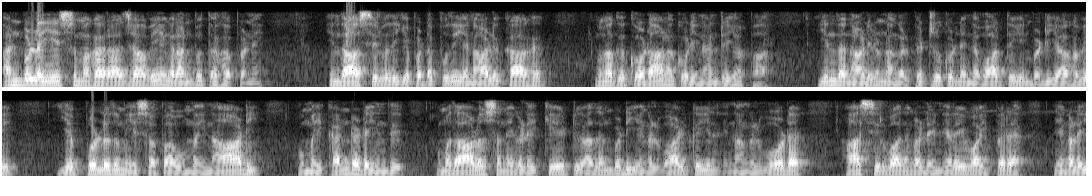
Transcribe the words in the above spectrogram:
அன்புள்ள இயேசு மகாராஜாவே எங்கள் அன்பு தகப்பனே இந்த ஆசீர்வதிக்கப்பட்ட புதிய நாளுக்காக உமக்கு கோடான கோடி நன்றி அப்பா. இந்த நாளிலும் நாங்கள் பெற்றுக்கொண்ட இந்த வார்த்தையின்படியாகவே எப்பொழுதும் இயேசப்பா உம்மை நாடி உம்மை கண்டடைந்து உமது ஆலோசனைகளை கேட்டு அதன்படி எங்கள் வாழ்க்கையில் நாங்கள் ஓட ஆசீர்வாதங்களை நிறைவாய் பெற எங்களை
